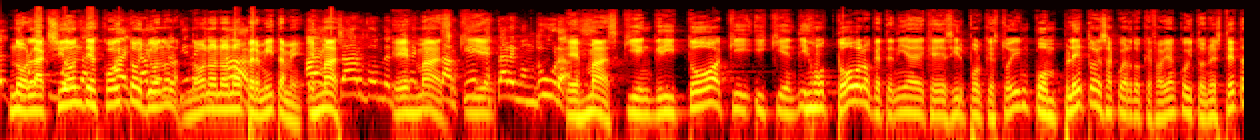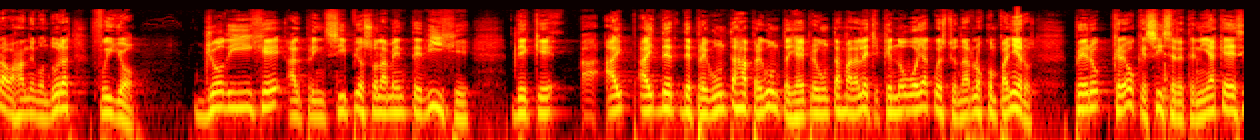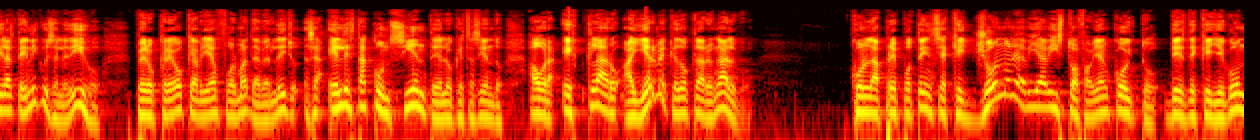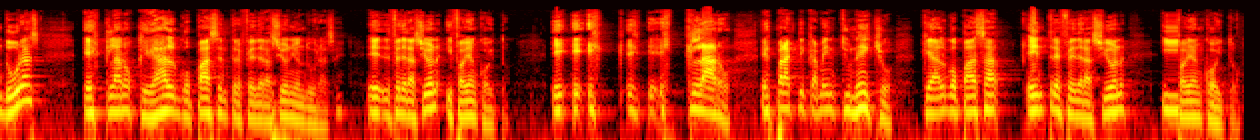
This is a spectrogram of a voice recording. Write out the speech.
No, la acción de Coito yo no No, no, no, no, permítame. Es más, es más, quien, estar en Honduras. Es más, quien gritó aquí y quien dijo todo lo que tenía que decir, porque estoy en completo desacuerdo que Fabián Coito no esté trabajando en Honduras, fui yo. Yo dije, al principio solamente dije de que hay, de, preguntas a preguntas y hay preguntas mala leche, que no voy a cuestionar los compañeros, pero creo que sí, se le tenía que decir al técnico y se le dijo, pero creo que habrían formas de haberle dicho. O sea, él está consciente de lo que está haciendo. Ahora, es claro, ayer me quedó claro en algo, con la prepotencia que yo no le había visto a Fabián Coito desde que llegó a Honduras, es claro que algo pasa entre Federación y Honduras, ¿eh? Eh, Federación y Fabián Coito. Eh, es claro, es prácticamente un hecho que algo pasa entre Federación y Fabián Coito.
